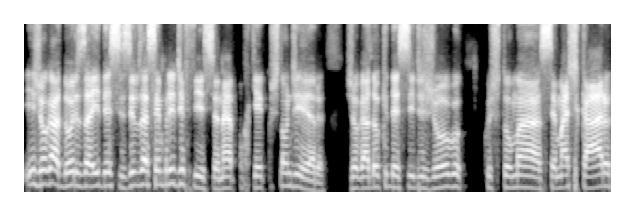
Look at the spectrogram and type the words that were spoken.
E jogadores aí decisivos é sempre difícil, né? Porque custam dinheiro. Jogador que decide jogo costuma ser mais caro.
